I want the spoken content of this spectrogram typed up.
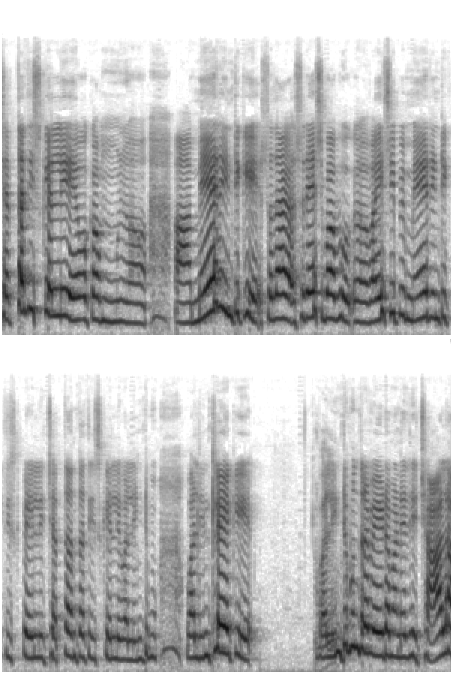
చెత్త తీసుకెళ్ళి ఒక మేయర్ ఇంటికి సుధా సురేష్ బాబు వైసీపీ మేయర్ ఇంటికి తీసుకెళ్ళి చెత్త అంతా తీసుకెళ్ళి వాళ్ళ ఇంటి వాళ్ళ ఇంట్లోకి వాళ్ళ ఇంటి ముందర వేయడం అనేది చాలా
